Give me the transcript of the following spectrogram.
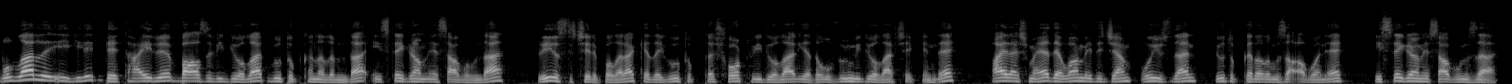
Bunlarla ilgili detaylı bazı videolar YouTube kanalımda, Instagram hesabımda, Reels içerik olarak ya da YouTube'da short videolar ya da uzun videolar şeklinde paylaşmaya devam edeceğim. O yüzden YouTube kanalımıza abone, Instagram hesabımıza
